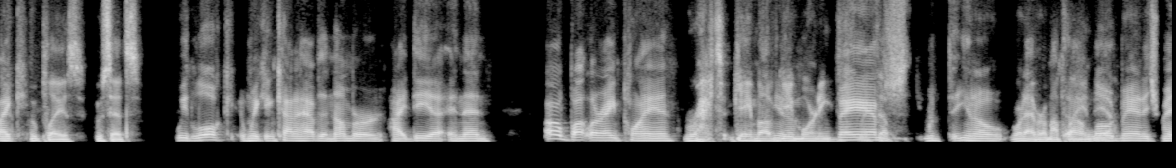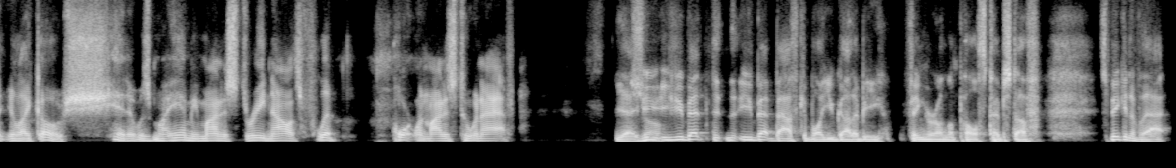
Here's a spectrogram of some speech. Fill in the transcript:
like Who plays? Who sits? we look and we can kind of have the number idea and then oh butler ain't playing Right. Game of You game know, morning. bam's you know Whatever. I'm not uh, playing. load management you're like oh shit it was miami minus three now it's flipped portland minus two and a half Yeah, So- you, you bet you bet basketball. You got to be finger on the pulse type stuff. Speaking of that,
